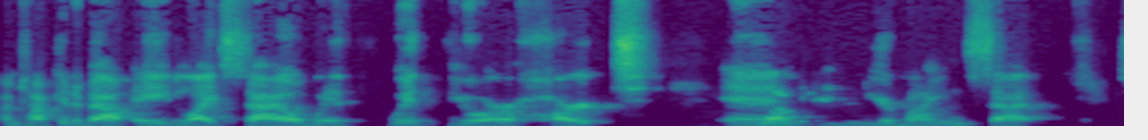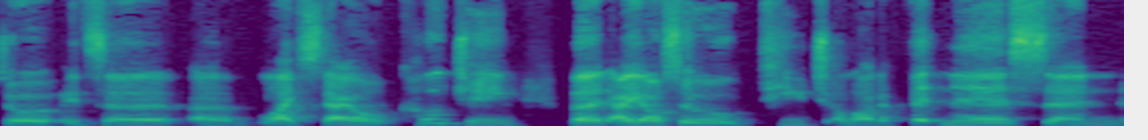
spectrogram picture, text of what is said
I'm talking about a lifestyle with with your heart and, and your mindset so it's a, a, lifestyle coaching, but I also teach a lot of fitness, and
